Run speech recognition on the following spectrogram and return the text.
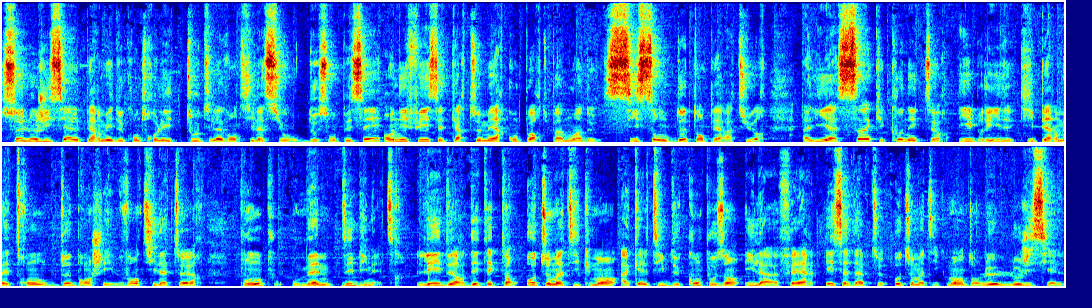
Ce logiciel permet de contrôler toute la ventilation de son PC. En effet, cette carte mère comporte pas moins de 6 sondes de température alliées à 5 connecteurs hybrides qui permettront de brancher ventilateur, pompe ou même débitmètre. L'aider détectant automatiquement à quel type de composant il a affaire et s'adapte automatiquement dans le logiciel.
